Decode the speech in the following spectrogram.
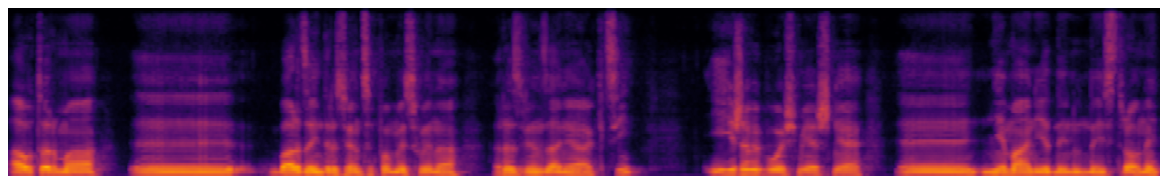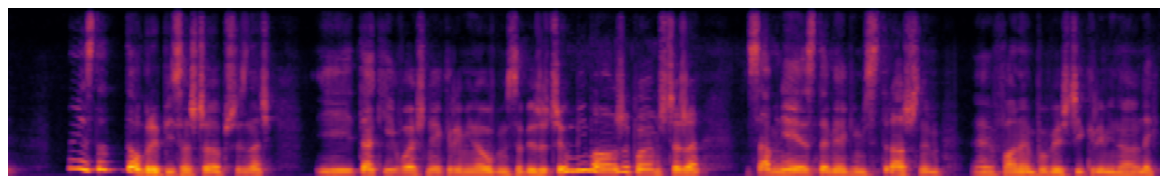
Autor ma yy, bardzo interesujące pomysły na rozwiązanie akcji i żeby było śmiesznie, nie ma ani jednej nudnej strony. No jest to dobry pisarz, trzeba przyznać. I takich właśnie kryminałów bym sobie życzył, mimo że powiem szczerze, sam nie jestem jakimś strasznym e, fanem powieści kryminalnych.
